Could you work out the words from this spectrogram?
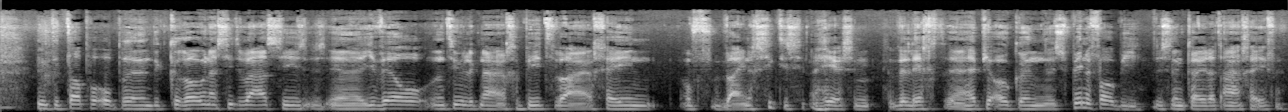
in te tappen op uh, de coronasituatie. Uh, je wil natuurlijk naar een gebied waar geen of weinig ziektes heersen. Wellicht uh, heb je ook een spinnenfobie, dus dan kan je dat aangeven.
